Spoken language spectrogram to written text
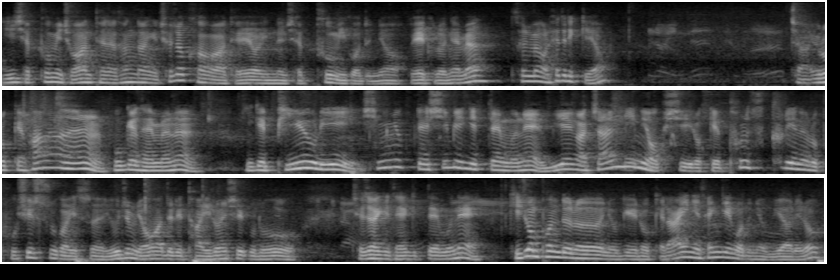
이 제품이 저한테는 상당히 최적화가 되어 있는 제품이거든요. 왜 그러냐면 설명을 해드릴게요. 자 이렇게 화면을 보게 되면은 이게 비율이 16대 10이기 때문에 위에가 잘림이 없이 이렇게 full screen으로 보실 수가 있어요. 요즘 영화들이 다 이런 식으로 제작이 되기 때문에 기존 폰들은 여기 이렇게 라인이 생기거든요 위아래로.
